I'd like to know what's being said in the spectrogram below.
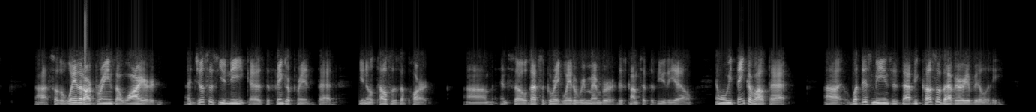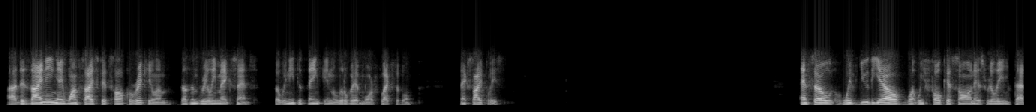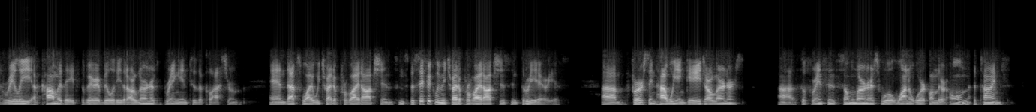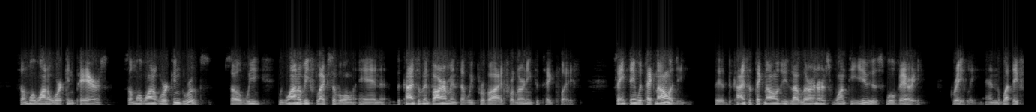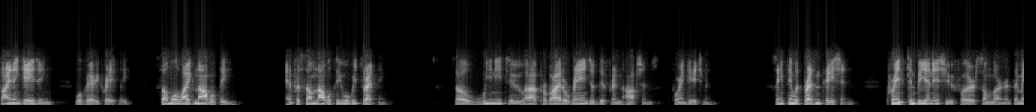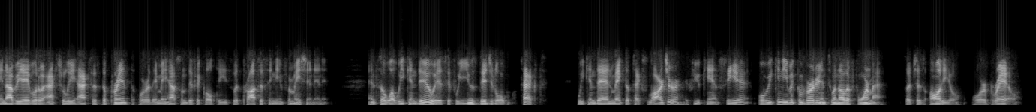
Uh, so the way that our brains are wired are just as unique as the fingerprint that you know tells us apart. Um, and so that's a great way to remember this concept of UDL. And when we think about that, uh, what this means is that because of that variability, uh, designing a one-size-fits-all curriculum doesn't really make sense. So we need to think in a little bit more flexible. Next slide, please. And so with UDL, what we focus on is really that really accommodates the variability that our learners bring into the classroom. And that's why we try to provide options. And specifically, we try to provide options in three areas. Um, first, in how we engage our learners. Uh, so for instance, some learners will want to work on their own at times. Some will want to work in pairs. Some will want to work in groups. So we, we want to be flexible in the kinds of environments that we provide for learning to take place. Same thing with technology. The, the kinds of technologies that learners want to use will vary greatly, and what they find engaging will vary greatly. Some will like novelty, and for some, novelty will be threatening. So we need to uh, provide a range of different options for engagement. Same thing with presentation print can be an issue for some learners. They may not be able to actually access the print, or they may have some difficulties with processing the information in it. And so what we can do is if we use digital text, we can then make the text larger if you can't see it, or we can even convert it into another format, such as audio or Braille.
